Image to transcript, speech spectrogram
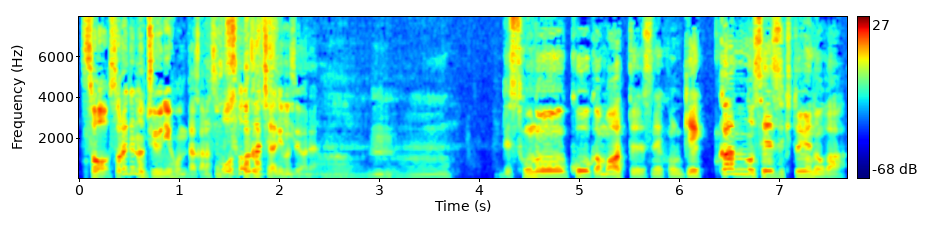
そうそれでの12本だから相当価値ありますよあれ。で、その効果もあってですね、この月間の成績というのが、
